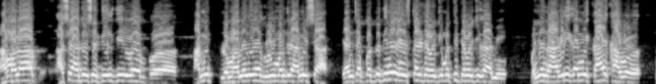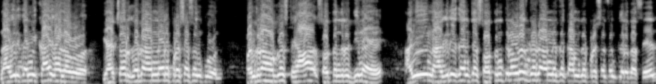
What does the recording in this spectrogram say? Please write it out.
आम्हाला असे आदेश येतील की आम्ही माननीय गृहमंत्री अमित शहा यांच्या पद्धतीने हेअरस्टाईल ठेवायची मग ती ठेवायची का आम्ही? म्हणजे नागरिकांनी काय खावं नागरिकांनी काय घालावं याच्यावर गदा आणणारं प्रशासन कोण? पंधरा ऑगस्ट हा स्वातंत्र्य दिन आहे आणि नागरिकांच्या स्वातंत्र्यावरच गडा आणण्याचं काम जर प्रशासन करत असेल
